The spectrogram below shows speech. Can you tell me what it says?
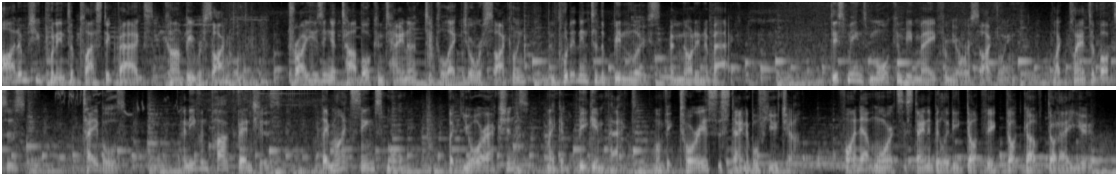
Items you put into plastic bags can't be recycled. Try using a tub or container to collect your recycling and put it into the bin loose and not in a bag. This means more can be made from your recycling, like planter boxes, tables, and even park benches. They might seem small, but your actions make a big impact on Victoria's sustainable future. Find out more at sustainability.vic.gov.au.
